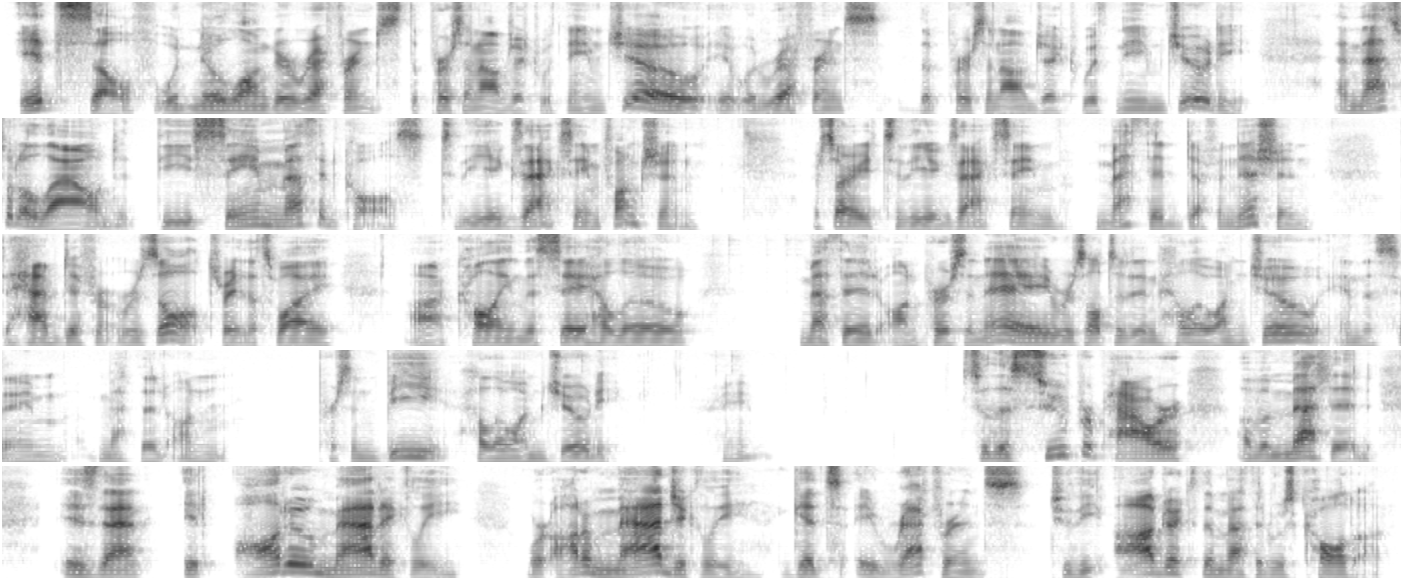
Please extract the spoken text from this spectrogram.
itself would no longer reference the person object with name Joe, it would reference the person object with name Jody. And that's what allowed these same method calls to the exact same function, or sorry, to the exact same method definition to have different results, right? That's why uh, calling the say hello method on person A resulted in hello, I'm Joe, and the same method on person B, hello, I'm Jody right? So the superpower of a method is that it automatically or automagically gets a reference to the object the method was called on,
